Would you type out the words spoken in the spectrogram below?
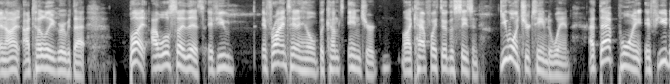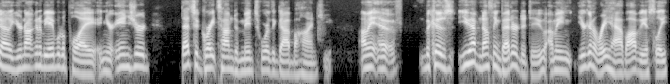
and I I totally agree with that. But I will say this: if you if Ryan Tannehill becomes injured like halfway through the season, you want your team to win. At that point, if you know you're not going to be able to play and you're injured, that's a great time to mentor the guy behind you. I mean, if, because you have nothing better to do. I mean, you're going to rehab, obviously,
